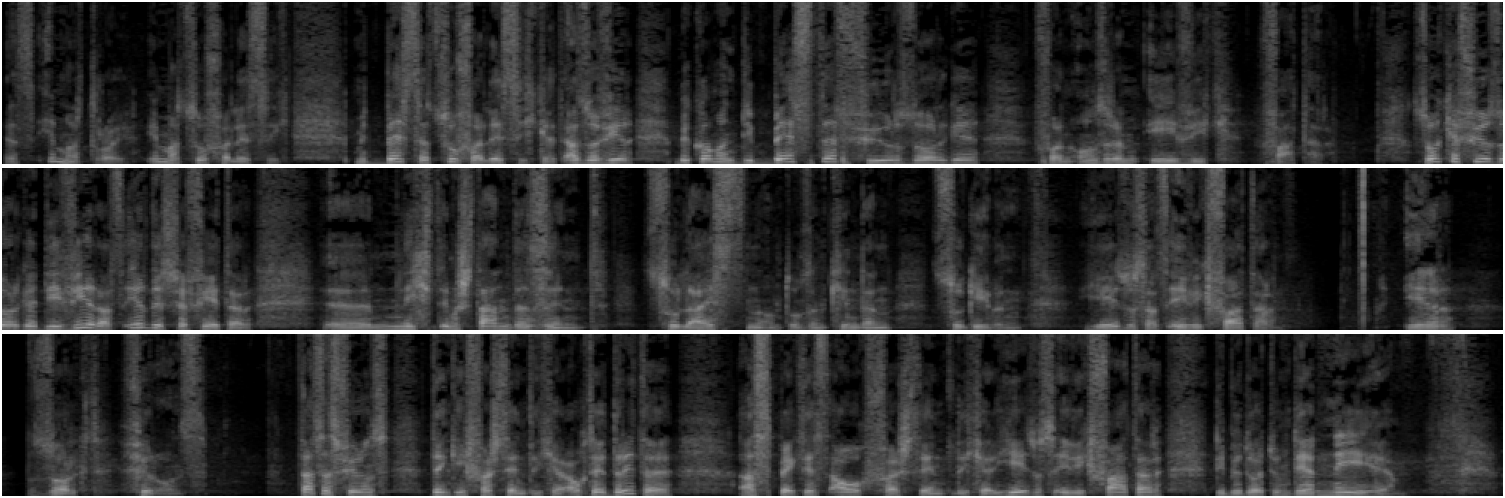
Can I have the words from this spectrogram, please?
Er ist immer treu, immer zuverlässig, mit bester Zuverlässigkeit. Also wir bekommen die beste Fürsorge von unserem ewig Vater. Solche Fürsorge, die wir als irdische Väter äh, nicht imstande sind zu leisten und unseren Kindern zu geben. Jesus als ewig Vater, er sorgt für uns. Das ist für uns, denke ich, verständlicher. Auch der dritte Aspekt ist auch verständlicher. Jesus, ewig Vater, die Bedeutung der Nähe.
